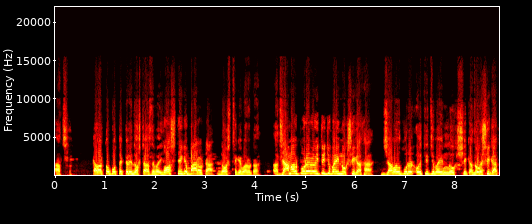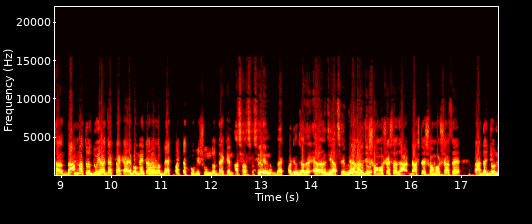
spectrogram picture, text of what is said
আচ্ছা। কালার তো প্রত্যেকটারই দশটা আছে ভাই। দশ থেকে বারোটা। দশ থেকে বারোটা। আচ্ছা। জামালপুরের ঐতিহ্যবাহী নকশি কাঁথা জামালপুরের ঐতিহ্যবাহী নকশি কাঁথা নকশি কাঁথা দাম মাত্র দুই হাজার টাকা এবং এটার হলো ব্যাক পার্টটা খুবই সুন্দর দেখেন। আচ্ছা আচ্ছা Plain। যাদের অ্যালার্জি আছে অ্যালার্জির সমস্যা আছে ডাস্টের সমস্যা আছে তাদের জন্য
